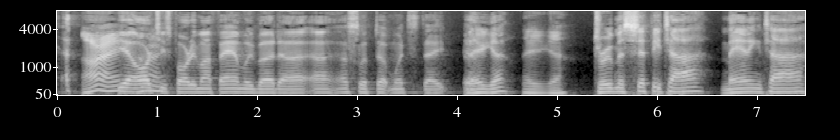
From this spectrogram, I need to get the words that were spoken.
All right. yeah, all right. Archie's part of my family, but uh, I, I slipped up and went to state. There you go. There you go. Drew, Mississippi tie, Manning tie,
